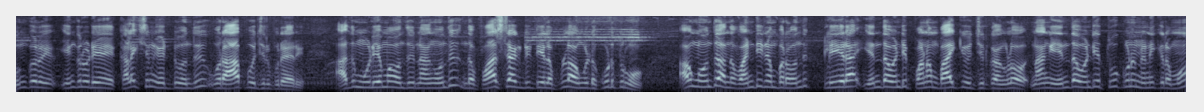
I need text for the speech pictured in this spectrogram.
உங்களுடைய எங்களுடைய கலெக்ஷன் ஹெட் வந்து ஒரு ஆப் வச்சிருக்கிறாரு. அது மூலியமாக வந்து நாங்கள் வந்து இந்த ஃபாஸ்டாக் டீட்டெயிலை ஃபுல்லாக அவங்கள்ட்ட கொடுத்துருவோம். அவங்க வந்து அந்த வண்டி நம்பரை வந்து கிளியராக எந்த வண்டி பணம் பாக்கி வச்சுருக்காங்களோ நாங்கள் எந்த வண்டியை தூக்கணும்னு நினைக்கிறோமோ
